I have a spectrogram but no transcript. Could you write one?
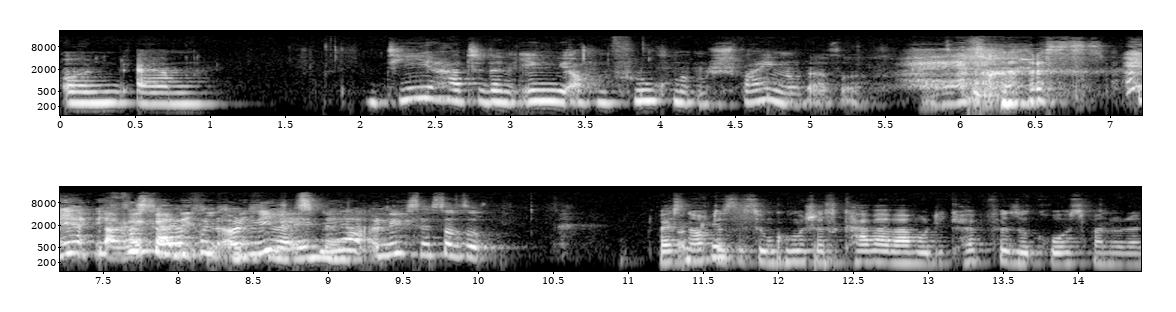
Und ähm, die hatte dann irgendwie auch einen Fluch mit einem Schwein oder so. Hä? Was? Ja, ich Daran wusste davon auch nichts mehr. Und ich saß da so, Weißt du noch, Okay. dass es so ein komisches Cover war, wo die Köpfe so groß waren oder,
